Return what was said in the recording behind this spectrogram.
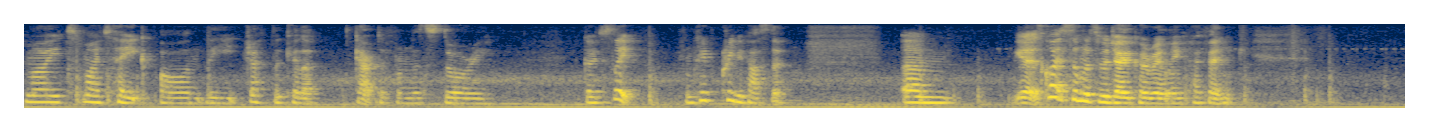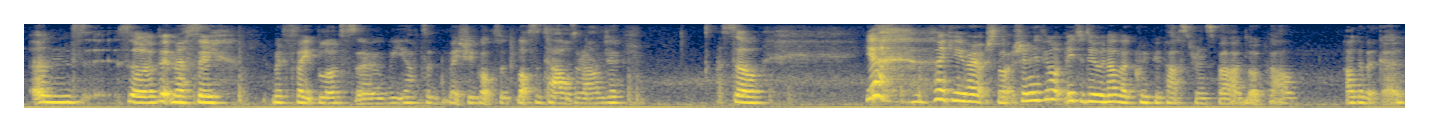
my my take on the Jeff the Killer character from the story Go to Sleep from Creepypasta. Um, yeah, it's quite similar to a Joker, really. I think and so a bit messy with fake blood so we have to make sure you've got lots of, towels around you. So yeah thank you very much for watching. If you want me to do another creepypasta inspired look I'll I'll give it a go.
